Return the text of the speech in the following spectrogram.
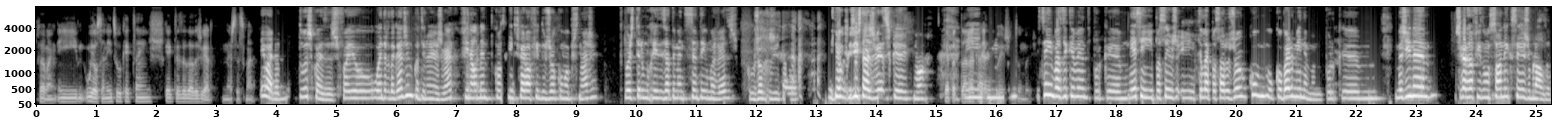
Está bem. E Wilson, e tu o que é que tens, o que é que tens andado a jogar nesta semana? E olha, duas coisas. Foi o, o Enter the Gungeon, continuei a jogar. Finalmente consegui chegar ao fim do jogo com uma personagem. Depois de ter morrido exatamente 61 vezes, porque o jogo registra, o jogo registra às vezes que, que morre. Que é para te dar E- na cara depois, tumbas. Sim, basicamente, porque é assim, e passei o, e aquilo é passar o jogo com, com o bare minimum, porque imagina chegares ao fim de um Sonic sem a esmeralda.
